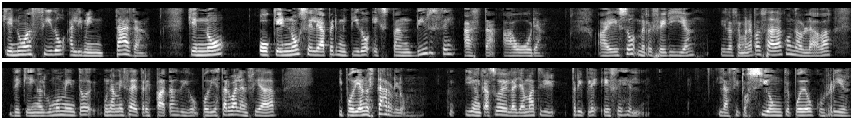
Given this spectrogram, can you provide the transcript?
que no ha sido alimentada, que no o que no se le ha permitido expandirse hasta ahora. A eso me refería la semana pasada cuando hablaba de que en algún momento una mesa de tres patas, digo, podía estar balanceada y podía no estarlo. Y en el caso de la llama triple, esa es el, la situación que puede ocurrir.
